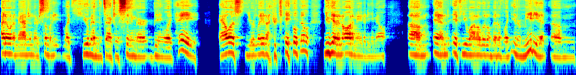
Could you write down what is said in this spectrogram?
I don't imagine there's somebody like human that's actually sitting there being like, hey, Alice, you're late on your cable bill. You get an automated email. Um, and if you want a little bit of like intermediate um,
